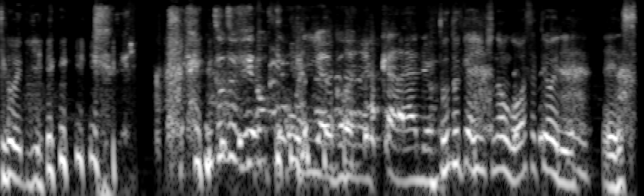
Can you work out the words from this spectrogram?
teoria. Tudo virou teoria agora, caralho. Tudo que a gente não gosta é teoria. É isso.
